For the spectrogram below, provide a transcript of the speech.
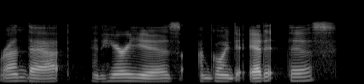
Run that, and here he is. I'm going to edit this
